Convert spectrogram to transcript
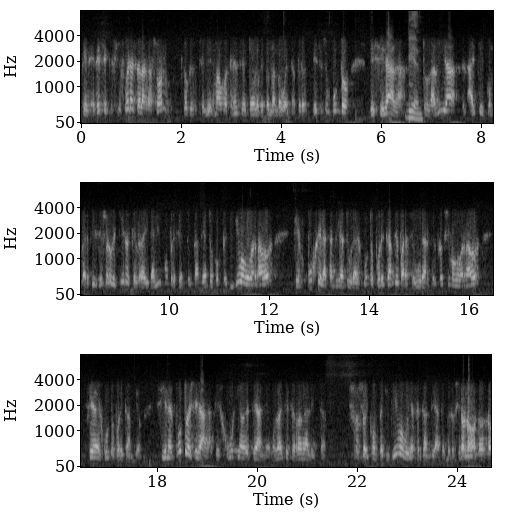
que en ese que si fuera esa la razón, creo que sería el más bonaerense de todos los que están dando vuelta, pero ese es un punto de llegada. Bien. Todavía hay que convertirse, yo lo que quiero es que el radicalismo presente un candidato competitivo a gobernador que empuje la candidatura de Juntos por el Cambio para asegurar que el próximo gobernador sea de Juntos por el Cambio. Si en el punto de llegada, que es junio de este año, cuando hay que cerrar la lista, yo soy competitivo, voy a ser candidato, pero si no, no, no, no,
